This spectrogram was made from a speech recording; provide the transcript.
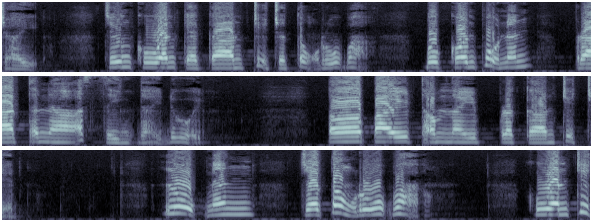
ใจ จึงควรแก่การที่จะต้องรู้ว่า บุคคลผู้นั้นปรารถนาสิ่งใดด้วย ต่อไปทำในประการที่เจ็ด ลูกนั้นจะต้องรู้ว่า ควรที่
